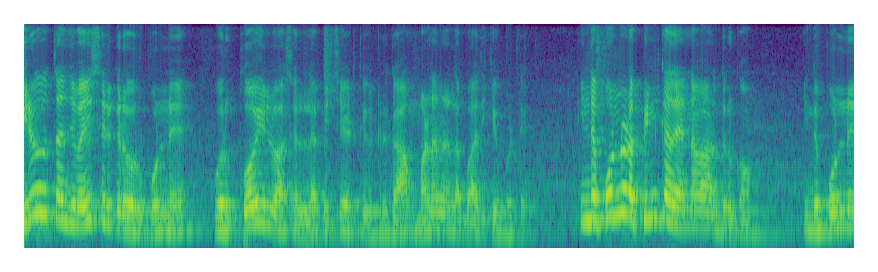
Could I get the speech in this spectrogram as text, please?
இருபத்தஞ்சு வயசு இருக்கிற ஒரு பொண்ணு ஒரு கோயில் வாசலில் பிச்சை எடுத்துக்கிட்டு இருக்கா மனநல பாதிக்கப்பட்டு. இந்த பொண்ணோட பின்கதை என்னவா இருந்திருக்கும்? இந்த பொண்ணு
